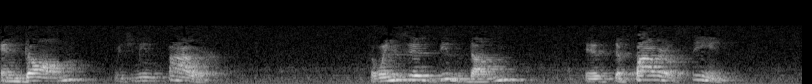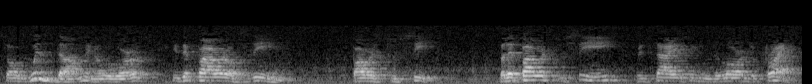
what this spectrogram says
and dom, which means power. So when you say wisdom, is the power of seeing. So wisdom, in other words, is the power of seeing, power to see. But the power to see resides in the Lord Christ.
